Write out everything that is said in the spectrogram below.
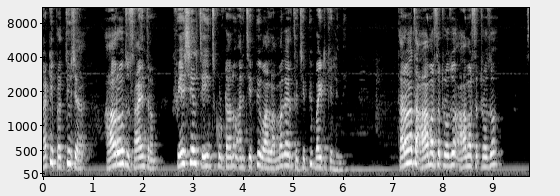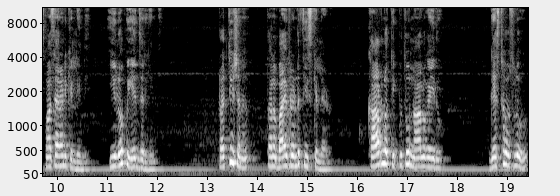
నటి ప్రత్యూష ఆ రోజు సాయంత్రం ఫేషియల్ చేయించుకుంటాను అని చెప్పి వాళ్ళ అమ్మగారితో చెప్పి బయటికి వెళ్ళింది తర్వాత ఆ మరుసటి రోజు ఆ మరుసటి రోజు శ్మశానానికి వెళ్ళింది. ఈలోపు ఏం జరిగింది? ప్రత్యూషను తన బాయ్ ఫ్రెండ్ తీసుకెళ్ళాడు. కారులో తిప్పుతూ నాలుగైదు గెస్ట్ హౌస్లు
